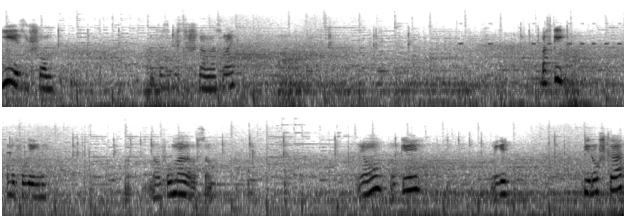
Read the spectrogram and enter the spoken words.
Jézusom! Hát ez biztos nem lesz meg. Baszki! Oda fog égni. Nem fog már leveszem. Jó, oké. Okay. Még egy piroskát.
